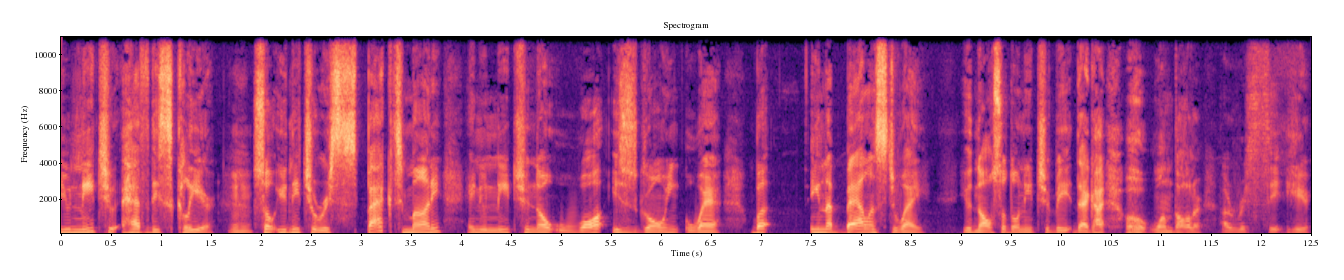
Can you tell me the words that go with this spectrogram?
you need to have this clear. Mm-hmm. So you need to respect money and you need to know what is going where, but in a balanced way. You also don't need to be that guy, oh, one dollar, a receipt here.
